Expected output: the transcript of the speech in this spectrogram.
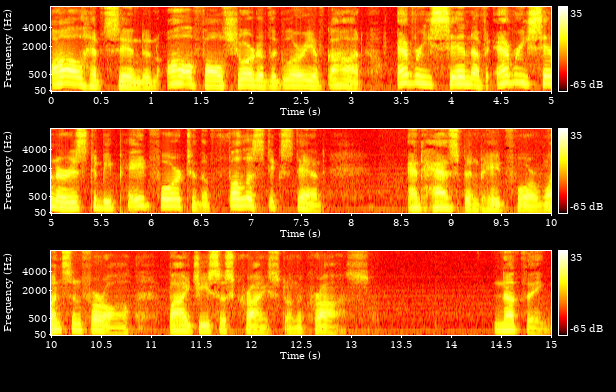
All have sinned and all fall short of the glory of God. Every sin of every sinner is to be paid for to the fullest extent and has been paid for once and for all by Jesus Christ on the cross. Nothing,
